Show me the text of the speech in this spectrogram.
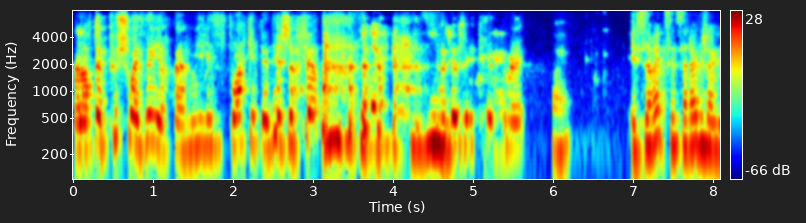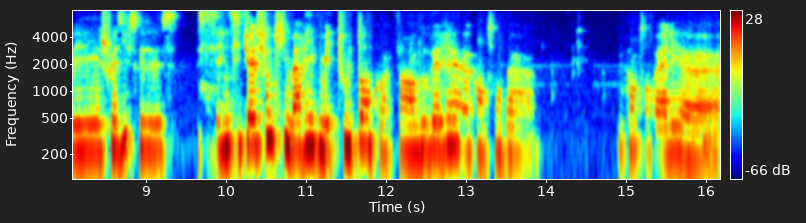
Alors, tu as pu choisir parmi les histoires qui étaient déjà faites. déjà écrites, ouais. ouais. Et c'est vrai que c'est celle-là que j'avais choisie parce que c'est une situation qui m'arrive, mais tout le temps, quoi. Enfin, vous verrez euh, quand on va, quand on va aller euh,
